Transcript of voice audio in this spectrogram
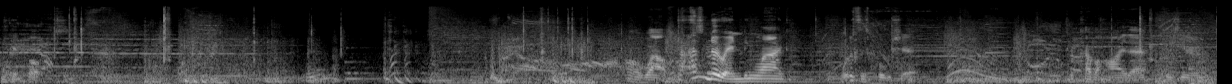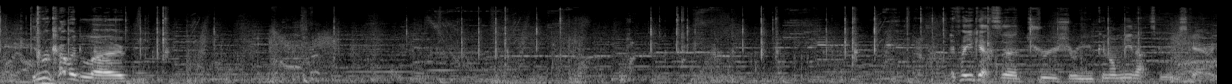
Hitbox. Oh wow, that has no ending lag. What is this bullshit? Recover high there, because you know, he recovered low. If he gets a true Shoryuken on me, that's to be scary.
